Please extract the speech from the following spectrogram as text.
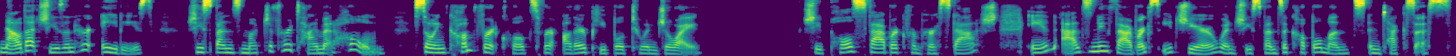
Now that she's in her 80s, she spends much of her time at home sewing comfort quilts for other people to enjoy. She pulls fabric from her stash and adds new fabrics each year when she spends a couple months in Texas.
